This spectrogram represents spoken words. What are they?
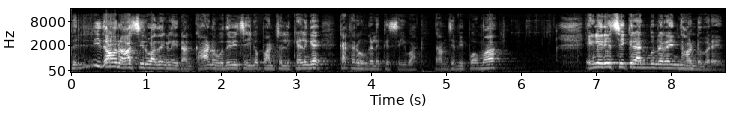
பெரிதான ஆசீர்வாதங்களை நான் காண உதவி செய்யுங்கப்பான்னு சொல்லி கேளுங்க. கத்தர் உங்களுக்கு செய்வார். நாம் ஜெபிப்போமா? எங்களை நேசிக்கிற அன்பு நிறைந்த ஆண்டு வரேன்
